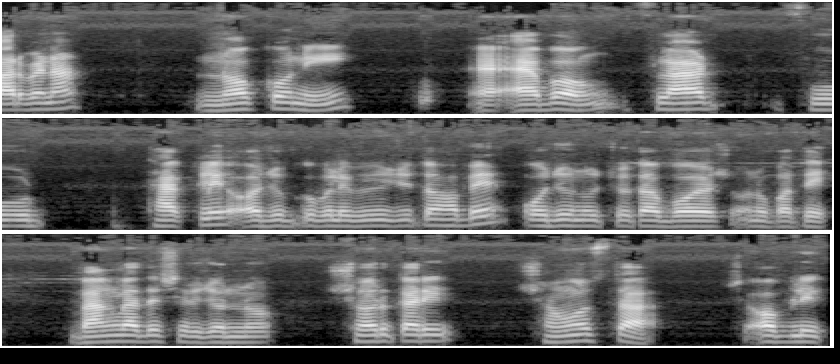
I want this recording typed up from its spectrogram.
পারবে না। নকনি এবং ফ্লাড, ফুড থাকলে অযোগ্য বলে বিবেচিত হবে। ওজন, উচ্চতা, বয়স, অনুপাতে বাংলাদেশের জন্য সরকারি সংস্থা অবলিক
